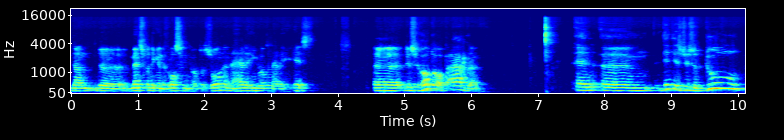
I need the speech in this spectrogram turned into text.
Dan de menswording en de verlossing God de Zoon en de heiliging God de Heilige Geest. Uh, dus God op aarde. En uh, dit is dus het doel,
